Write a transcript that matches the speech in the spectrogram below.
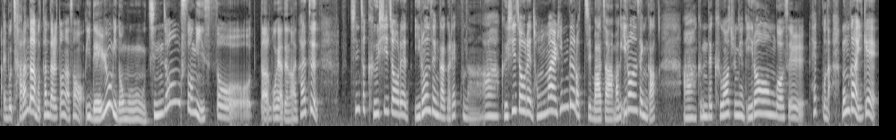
아니 뭐 잘한다 못한다를 떠나서 이 내용이 너무 진정성이 있었다고 해야 되나. 하여튼 진짜 그 시절에 이런 생각을 했구나. 아, 그 시절에 정말 힘들었지. 맞아. 막 이런 생각. 아, 근데 그 와중에 이런 것을 했구나. 뭔가 이게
